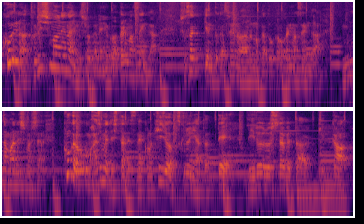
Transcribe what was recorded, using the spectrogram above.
こういうのは取り締まれないんでしょうかね。よく分かりませんが著作権とかそういうのはあるのかどうか分かりませんがみんな真似しましたね。今回僕も初めて知ったんですね。この記事を作るにあたっていろいろ調べた結果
